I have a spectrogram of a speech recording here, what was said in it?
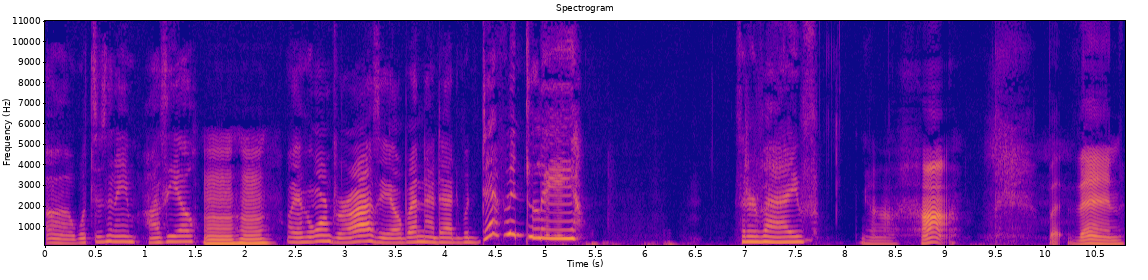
uh what's his name? Haziel? Mm-hmm. Well, if it weren't for Haziel, Ben Hadad would definitely survive. Uh-huh. But then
